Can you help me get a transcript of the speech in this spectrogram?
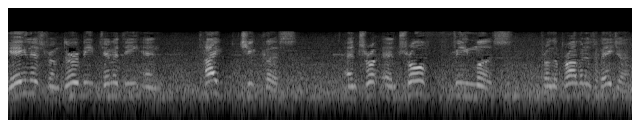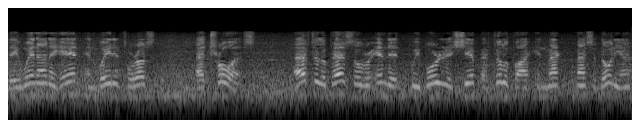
Gaius from Derbe, Timothy, and Tychicus, and, Tro- and Trophimus from the province of Asia. They went on ahead and waited for us at Troas. After the Passover ended, we boarded a ship at Philippi in Mac- Macedonia,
